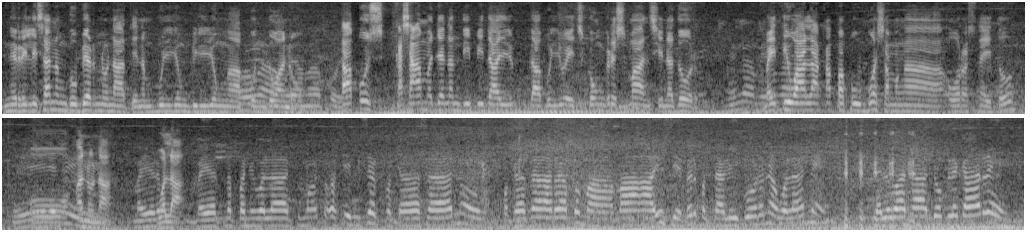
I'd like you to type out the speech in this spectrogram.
nirelisan ng gobyerno natin ng bilyong-bilyong uh, pundo nga, ano. eh. Tapos kasama dyan ng DPWH, congressman, senador. May tiwala ka pa po ba sa mga oras na ito? Eh, o eh, ano na? Mahirap, Wala. Mahirap na paniwalaan yung mga to. Kasi minsan pagka sa ano, pagka sa harapan, ma maayos eh. Pero pag talikuran na, wala na eh. Dalawa na doble kare.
